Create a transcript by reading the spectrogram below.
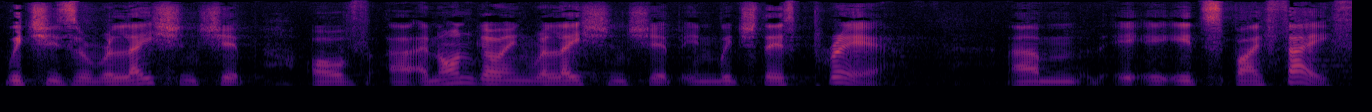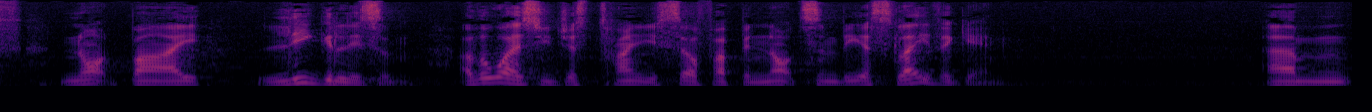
which is a relationship of uh, an ongoing relationship in which there's prayer. Um, it, it's by faith, not by legalism. Otherwise, you just tie yourself up in knots and be a slave again. Um,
